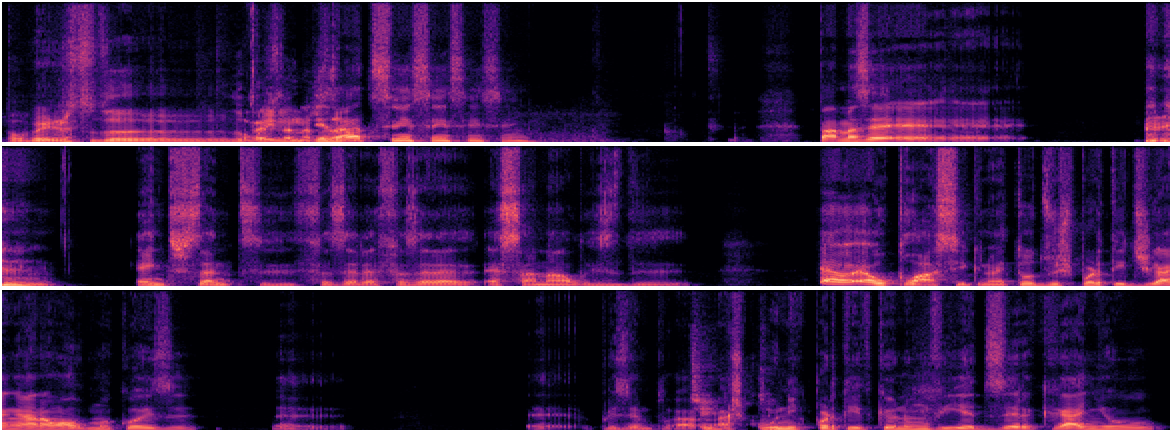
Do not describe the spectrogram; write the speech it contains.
para o berço de, do país. Exato, sim, sim, sim, sim. Pá, mas é, é, é interessante fazer, fazer essa análise de. É, é, o clássico, não é? Todos os partidos ganharam alguma coisa. Por exemplo, sim, acho que sim. o único partido que eu não via dizer que ganhou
